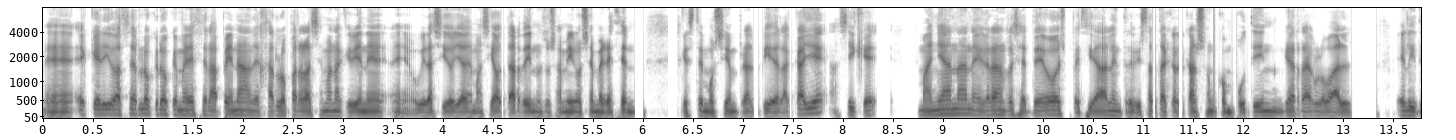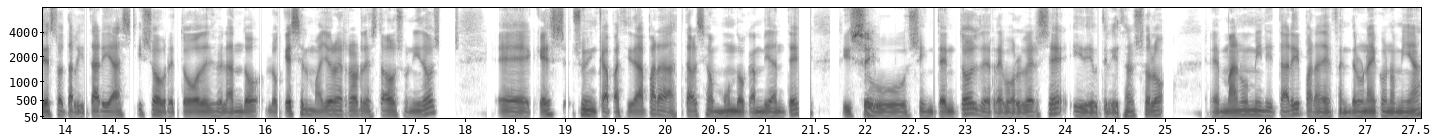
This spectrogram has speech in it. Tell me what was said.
Eh, he querido hacerlo, creo que merece la pena dejarlo para la semana que viene. eh, hubiera sido ya demasiado tarde y nuestros amigos se merecen que estemos siempre al pie de la calle. Así que mañana en el gran reseteo especial, entrevista a Tucker Carlson con Putin, guerra global, élites totalitarias y sobre todo desvelando lo que es el mayor error de Estados Unidos, eh, que es su incapacidad para adaptarse a un mundo cambiante y Sí. sus intentos de revolverse y de utilizar solo eh, mano militar y para defender una economía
